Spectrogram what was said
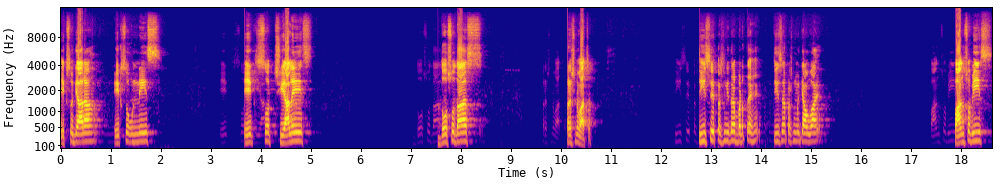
एक सौ ग्यारह, एक सौ उन्नीस, एक सौ छियालीस दो सौ दस। प्रश्नवाचक। तीसरे प्रश्न की तरफ़ बढ़ते हैं। तीसरे प्रश्न में क्या हुआ है? पाँच सौ बीस।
